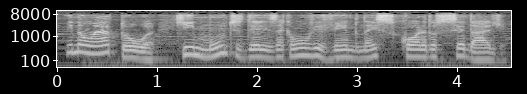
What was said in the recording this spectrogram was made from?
e não é à toa que muitos deles acabam vivendo na escória da sociedade.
